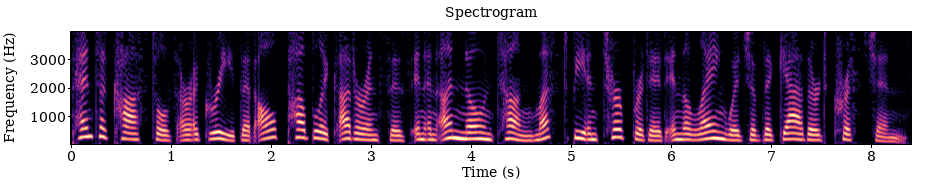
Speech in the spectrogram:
Pentecostals are agreed that all public utterances in an unknown tongue must be interpreted in the language of the gathered Christians.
